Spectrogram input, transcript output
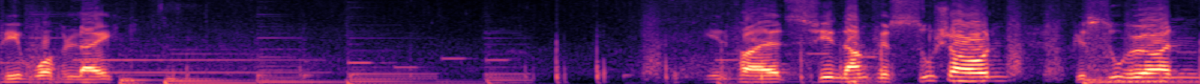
Februar vielleicht. Jedenfalls vielen Dank fürs Zuschauen, fürs Zuhören.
